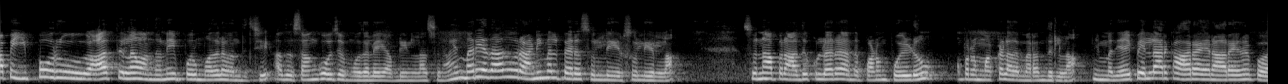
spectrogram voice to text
அப்போ இப்போ ஒரு ஆற்றுலாம் வந்தோடனே இப்போ ஒரு முதலை வந்துச்சு. அது சங்கோஜ முதலை அப்படின்லாம் சொன்னாங்க. இது மாதிரி ஏதாவது ஒரு அனிமல் பேரை சொல்லி சொல்லிடலாம். சொன்னால் அப்புறம் அதுக்குள்ளார அந்த பணம் போயிடும். அப்புறம் மக்கள் அதை மறந்துடலாம். நிம்மதியாக இப்போ எல்லாருக்கும் ஆறாயிரம் ஆறாயிரம் இப்போ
